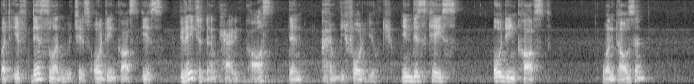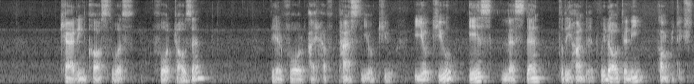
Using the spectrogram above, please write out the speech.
But if this one, which is ordering cost, is greater than carrying cost, then I am before EOQ. In this case, ordering cost 1000 carrying cost was 4000 therefore I have passed EOQ EOQ is less than 300 without any computation.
